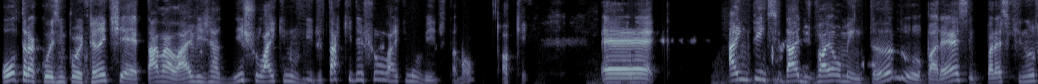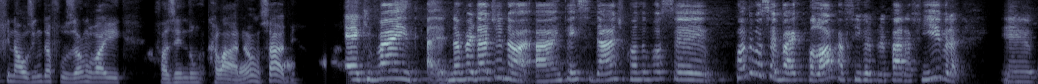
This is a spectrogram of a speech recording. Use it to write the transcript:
Outra coisa importante é, tá na live, já deixa o like no vídeo. Tá aqui, deixa o like no vídeo, tá bom? Ok. É, a intensidade vai aumentando, parece. Parece que no finalzinho da fusão vai fazendo um clarão, sabe? É que vai, na verdade, não. A intensidade, quando você, quando você vai, coloca a fibra, prepara a fibra, é,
